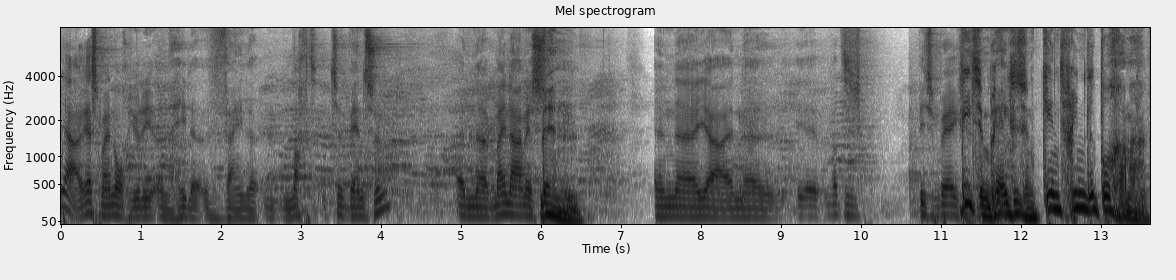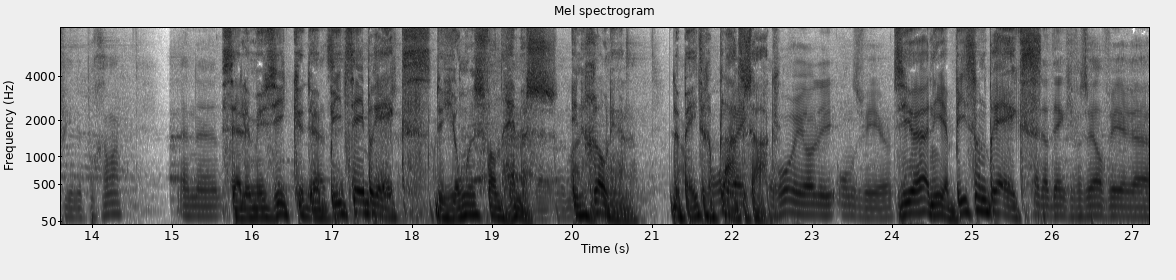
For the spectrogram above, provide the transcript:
Ja, rest mij nog jullie een hele fijne nacht te wensen. En mijn naam is... Ben. En ja, en wat is Beats Breaks is een kindvriendelijk programma. Een vriendelijk programma. En, eh, C'est le muziek de Beats and Breaks. De jongens van Hemmers in Groningen. De betere platenzaak. horen jullie ons weer. Zie je, hier Beats and Breaks. En dan denk je vanzelf weer... eh,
